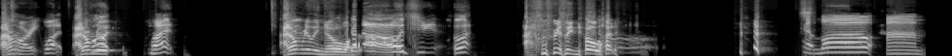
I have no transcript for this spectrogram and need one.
I don't. Sorry, what? I don't what? really. What? I don't really know a lot. Oh, gee. What? I don't really know a lot. Hello, um,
